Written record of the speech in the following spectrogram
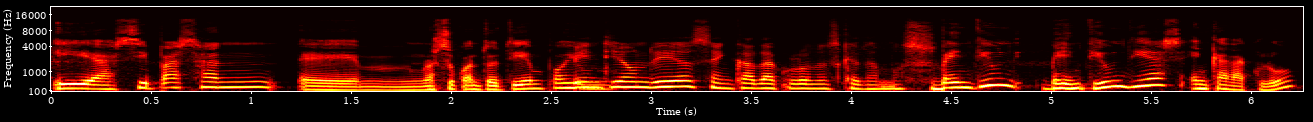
Y así pasan eh, no sé cuánto tiempo. 21 días en cada club nos quedamos. 21, 21 días en cada club.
